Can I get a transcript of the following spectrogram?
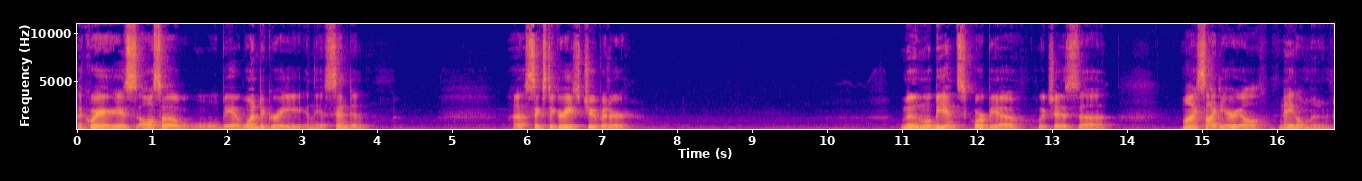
Aquarius also will be at 1 degree in the ascendant uh, six degrees Jupiter. Moon will be in Scorpio, which is uh, my sidereal natal moon.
